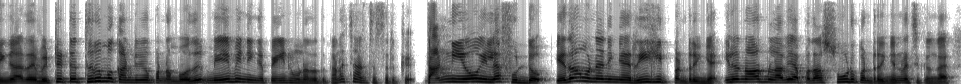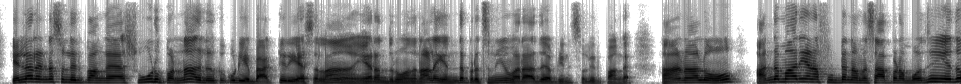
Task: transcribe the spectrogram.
நீங்கள் அதை விட்டுட்டு திரும்ப கண்டினியூ பண்ணும்போது மேபி நீங்கள் பெயின் உணர்றதுக்கான சான்சஸ் இருக்குது தண்ணியோ இல்லை ஃபுட்டோ ஏதோ ஒன்று நீங்கள் ரீஹீட் பண்றீங்க. நார்மலாகவே அப்போ தான் சூடு பண்ணுறீங்கன்னு வச்சுக்கோங்க. எல்லாரும் என்ன சொல்லியிருப்பாங்க சூடு பண்ணால் அதில் இருக்கக்கூடிய பாக்டீரியாஸ் எல்லாம் இறந்துடும் அதனால் எந்த பிரச்சனையும் வராது அப்படின்னு சொல்லியிருப்பாங்க ஆனாலும் அந்த மாதிரியான ஃபுட்டை நம்ம சாப்பிடும்போது ஏதோ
